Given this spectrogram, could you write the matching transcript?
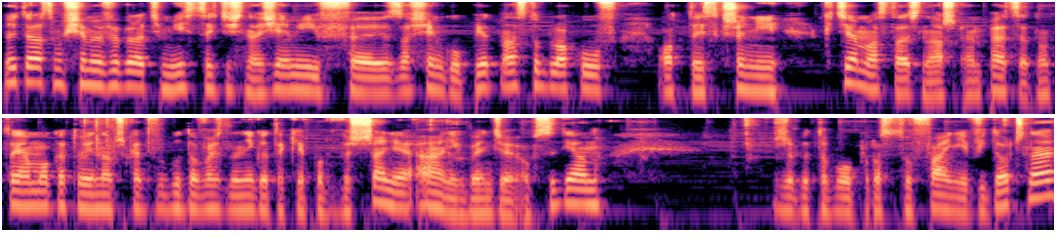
No i teraz musimy wybrać miejsce gdzieś na ziemi w zasięgu 15 bloków od tej skrzyni, gdzie ma stać nasz NPC. No to ja mogę tutaj na przykład wybudować dla niego takie podwyższenie, a niech będzie obsydian żeby to było po prostu fajnie widoczne.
